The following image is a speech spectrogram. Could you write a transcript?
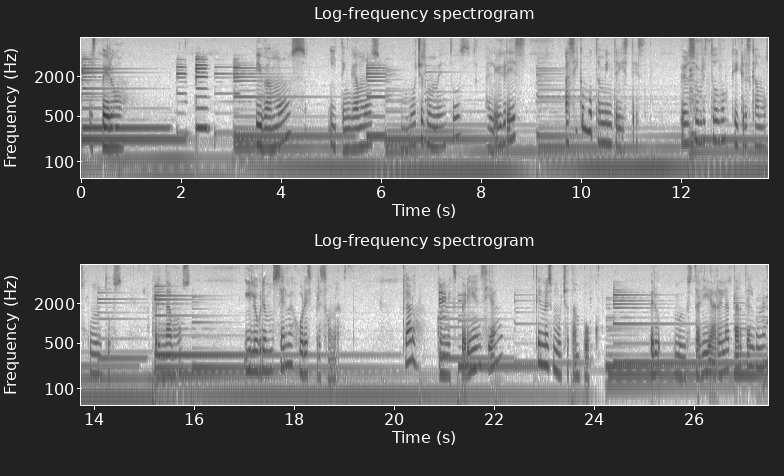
Espero vivamos y tengamos muchos momentos alegres, así como también tristes, pero sobre todo que crezcamos juntos, aprendamos y logremos ser mejores personas. Claro, con mi experiencia, que no es mucha tampoco, pero me gustaría relatarte algunas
